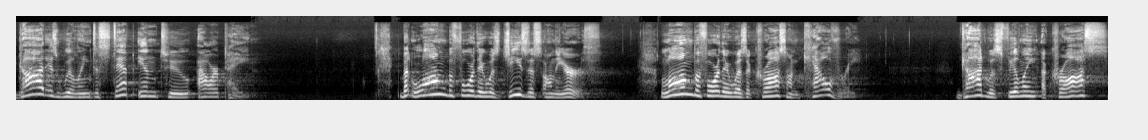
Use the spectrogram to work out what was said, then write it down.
God is willing to step into our pain. But long before there was Jesus on the earth, long before there was a cross on Calvary, God was feeling a cross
